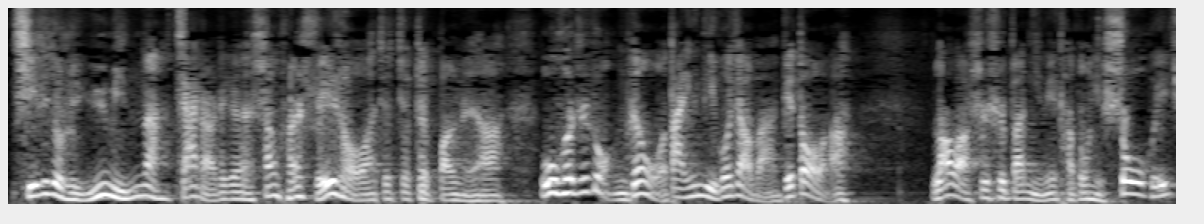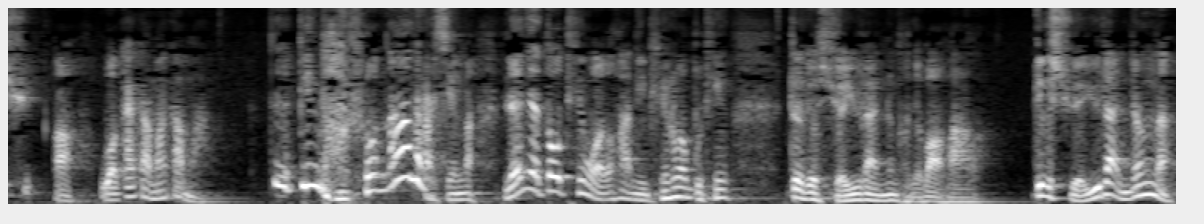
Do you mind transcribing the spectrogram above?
其实就是渔民呐，加点这个商船水手啊，就就这帮人啊，乌合之众。你跟我大英帝国叫板，别逗了啊！老老实实把你那套东西收回去啊！我该干嘛干嘛。这个冰岛说那哪行啊？人家都听我的话，你凭什么不听？这就血域战争可就爆发了。这个血域战争呢，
